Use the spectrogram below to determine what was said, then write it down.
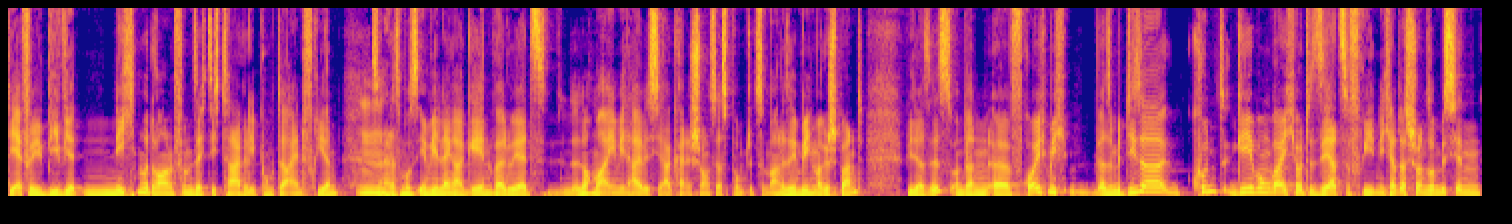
die FAWB wird nicht nur 365 Tage die Punkte einfrieren, sondern das muss irgendwie länger gehen, weil du jetzt noch mal irgendwie ein halbes Jahr keine Chance hast, Punkte zu machen. Deswegen bin ich mal gespannt, wie das ist und dann äh, freue ich mich, also mit dieser Kundgebung war ich heute sehr zufrieden. Ich habe das schon so ein bisschen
